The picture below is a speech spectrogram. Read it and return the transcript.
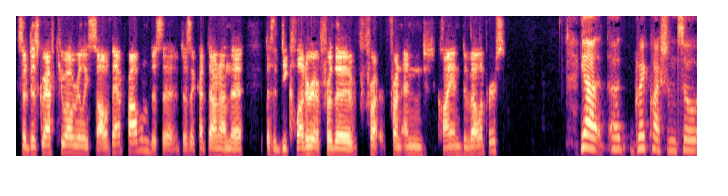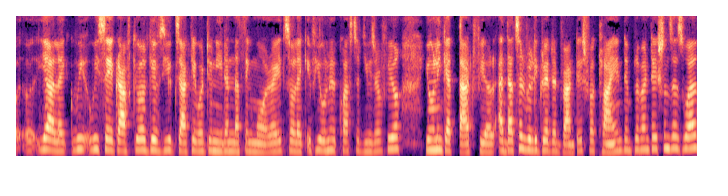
So does graphql really solve that problem? Does it does it cut down on the does it declutter it for the front, front end client developers yeah, uh, great question. So, uh, yeah, like we, we say GraphQL gives you exactly what you need and nothing more, right? So, like if you only requested user field, you only get that field. And that's a really great advantage for client implementations as well,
